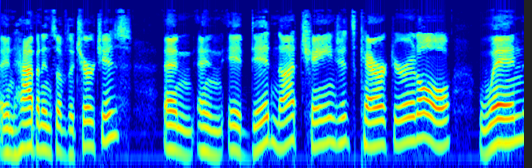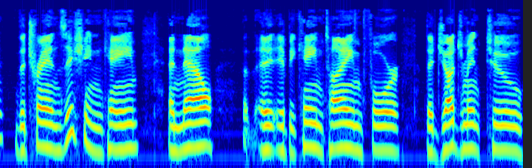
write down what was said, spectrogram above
inhabitants of the churches and, and it did not change its character at all when the transition came and now it became time for the judgment to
